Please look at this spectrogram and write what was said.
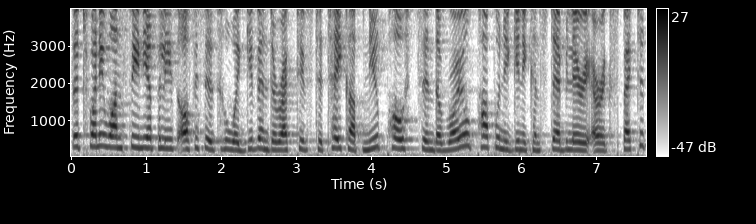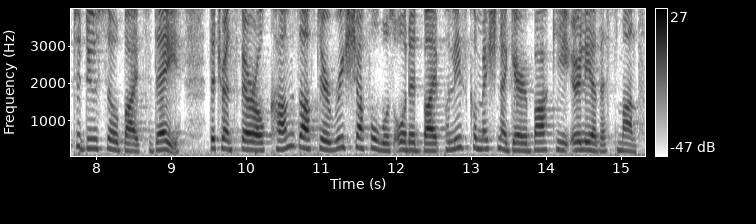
The 21 senior police officers who were given directives to take up new posts in the Royal Papua New Guinea Constabulary are expected to do so by today. The transferal comes after a reshuffle was ordered by Police Commissioner Gari Baki earlier this month.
